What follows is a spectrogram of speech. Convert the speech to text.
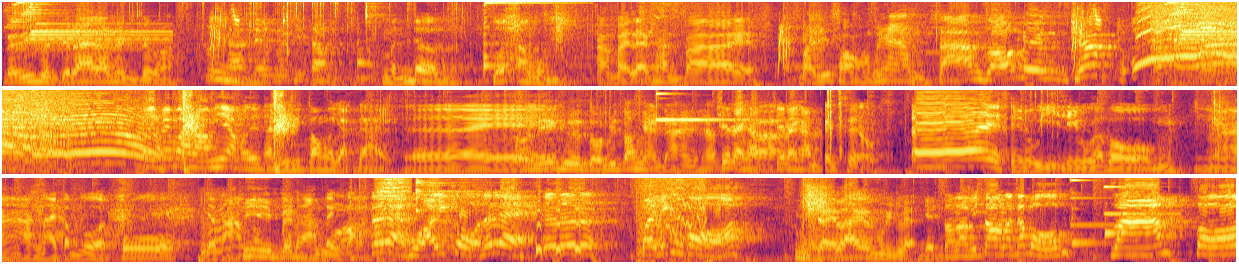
ในที่สุดก็ได้แล้วหนึ่งตัว รสชาติเดิมไหมพี่ต้องเหมือนเดิมรสองุ่น อะใบแรกผ่านไป ใบที่สองของพี่แฮมสามสองหนึ่งชึบเฮ้ย ไม่มาทำเฮียเลยอันนี้พี่ต้องก็อยากได้เอ้ย ตัวนี้คือตัวพี่ต้องอยากได้นะครับชื่ออะไรครับชื่ออะไรครับ Excel เอ้ยเซรูอีริวครับผมอ่านายตำรวจผู้จะถามพี่เป็นหัวนั่นแหละหัวไอโกะนั่นแหละเออใบนี้กูขอมีใจร้ายกับกูอีกแล้วเดี๋ยวสำหรับพี่ต้องนะครับผมสามสอง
